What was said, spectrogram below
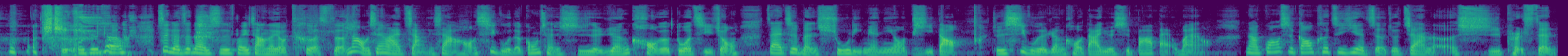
是 我觉得这个真的是非常的有特色。那我先来讲一下哈，矽谷的工程师的人口有多集中？在这本书里面，你有提到，就是戏谷的人口大约是八百万哦。那光是高科技业者就占了十 percent。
